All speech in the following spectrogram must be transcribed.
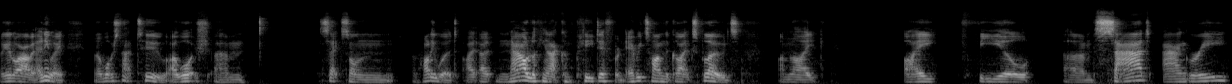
I get a lot out of it. Anyway, I watched that too. I watch um, Sex on, on Hollywood. I, I now looking at that completely different. Every time the guy explodes, I'm like, I feel um, sad, angry,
